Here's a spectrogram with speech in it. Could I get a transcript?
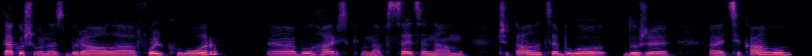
Також вона збирала фольклор е, болгарський, вона все це нам читала. Це було дуже е, цікаво.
